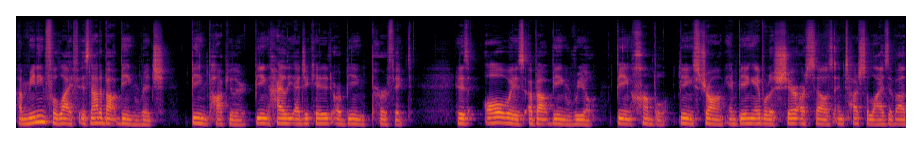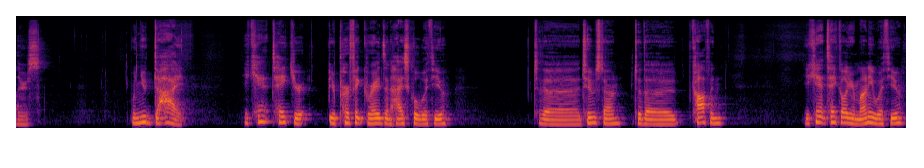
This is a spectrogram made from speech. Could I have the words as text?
A meaningful life is not about being rich, being popular, being highly educated, or being perfect. It is always about being real, being humble, being strong, and being able to share ourselves and touch the lives of others. When you die, you can't take your, your perfect grades in high school with you to the tombstone, to the coffin. You can't take all your money with you.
